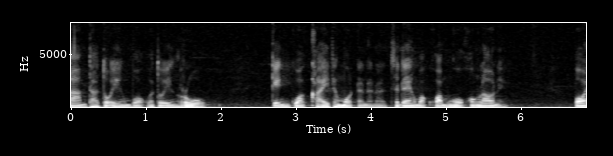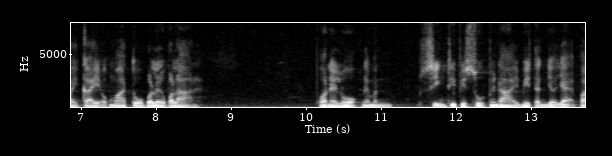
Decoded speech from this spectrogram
ตามถ้าตัวเองบอกว่าตัวเองรู้ เก่งกว่าใครทั้งหมดนะนะแสดงว่าความโง่ของเราเนี่ยปล่อยไก่ออกมาตัวเบลอร์บลานะเพราะในโลกเนี่ยมันสิ่งที่พิสูจน์ไม่ได้ มีแต่เยอะแยะไป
